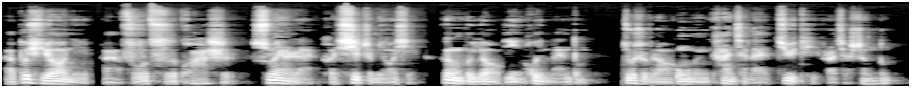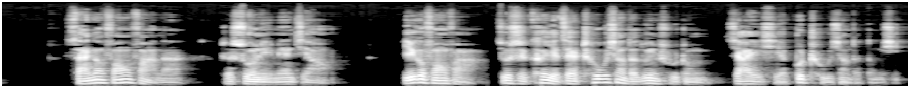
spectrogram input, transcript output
还不需要你啊浮词夸饰、渲染和细致描写，更不要隐晦难懂。就是让公文看起来具体而且生动。三个方法呢，这书里面讲，一个方法就是可以在抽象的论述中加一些不抽象的东西。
